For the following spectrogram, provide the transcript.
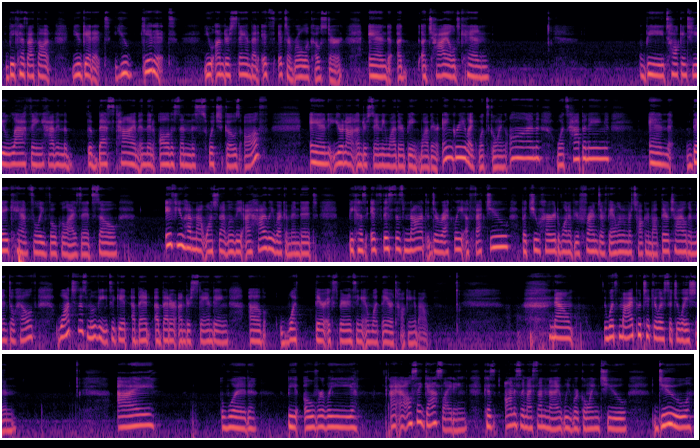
because I thought you get it. You get it you understand that it's it's a roller coaster. And a a child can be talking to you laughing having the the best time and then all of a sudden the switch goes off. And you're not understanding why they're being why they're angry like what's going on what's happening. And they can't fully vocalize it. So if you have not watched that movie, I highly recommend it because if this does not directly affect you, but you heard one of your friends or family members talking about their child and mental health, watch this movie to get a, a better understanding of what they're experiencing and what they are talking about. Now, with my particular situation, I would be overly I, I'll say gaslighting because honestly, my son and I, we were going to do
